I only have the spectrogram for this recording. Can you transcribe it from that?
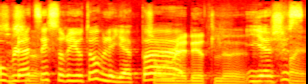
YouTube. là, tu sais, sur YouTube, il y a pas... Sur Reddit, là. Il y a juste,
